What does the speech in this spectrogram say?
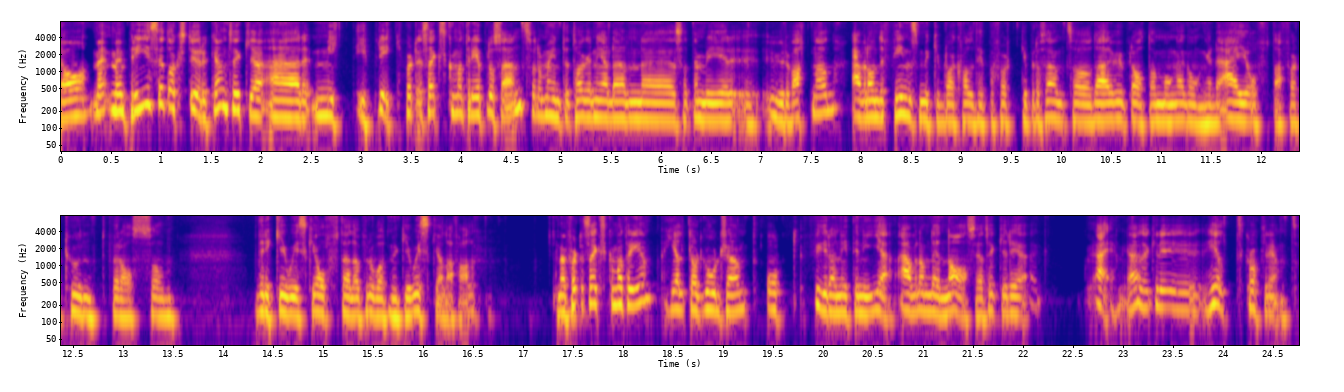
Ja, men, men, priset och styrkan tycker jag är mitt i prick. 46,3 procent, så de har inte tagit ner den eh, så att den blir eh, urvattnad. Även om det finns mycket bra kvalitet på 40 procent, så där har vi pratat om många gånger. Det är ju ofta för tunt för oss som dricker whisky ofta eller har provat mycket whisky i alla fall. Men 46,3, helt klart godkänt. Och 4,99, även om det är NAS. Jag tycker det, nej, jag tycker det är helt klockrent.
